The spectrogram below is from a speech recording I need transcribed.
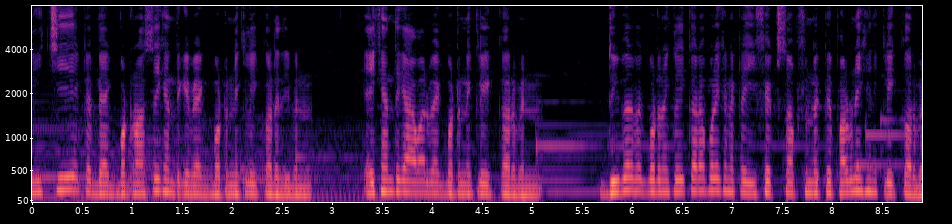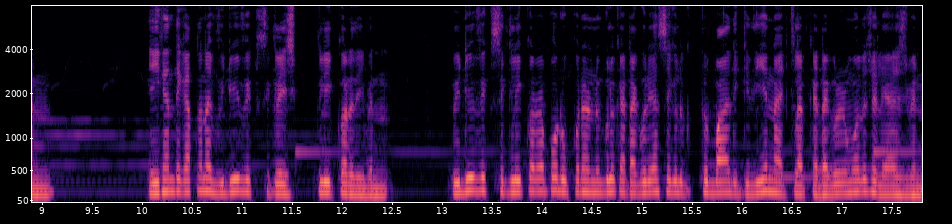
নিচে একটা ব্যাক বটন আছে, এখান থেকে ব্যাক বটনে ক্লিক করে দিবেন। এইখান থেকে আবার ব্যাক বটনে ক্লিক করবেন। দুইবার ব্যাক বটনে ক্লিক করার পর এখানে একটা ইফেক্টস অপশন দেখতে পারবেন, এখানে ক্লিক করবেন। এইখান থেকে আপনারা ভিডিও ইফেক্টসে ক্লিক করে দিবেন। ভিডিও ইফেক্টসে ক্লিক করার পর উপরে অনেকগুলো ক্যাটাগরি আছে, এগুলো একটু বাঁ দিকে দিয়ে নাইট ক্লাব ক্যাটাগরির মধ্যে চলে আসবেন।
